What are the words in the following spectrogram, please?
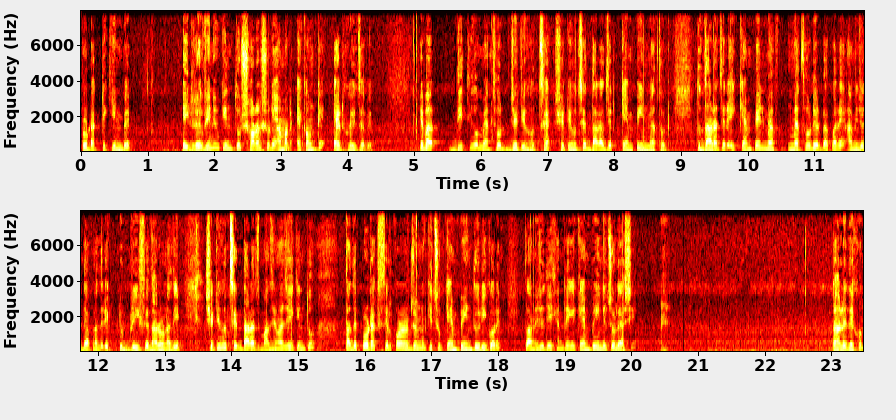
প্রোডাক্টটি কিনবে, এই রেভিনিউ কিন্তু সরাসরি আমার অ্যাকাউন্টে অ্যাড হয়ে যাবে। এবার দ্বিতীয় মেথড যেটি হচ্ছে, সেটি হচ্ছে দারাজের ক্যাম্পেইন মেথড তো দারাজের এই ক্যাম্পেইন মেথডের ব্যাপারে আমি যদি আপনাদের একটু ব্রিফে ধারণা দিই, সেটি হচ্ছে দারাজ মাঝে মাঝেই কিন্তু তাদের প্রোডাক্ট সেল করার জন্য কিছু ক্যাম্পেইন তৈরি করে। তো আমি যদি এখান থেকে ক্যাম্পেইনে চলে আসি, তাহলে দেখুন,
